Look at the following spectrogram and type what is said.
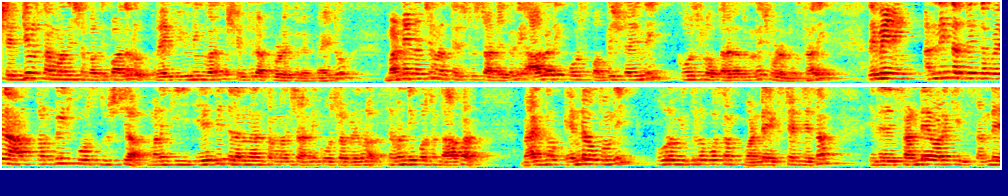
షెడ్యూల్ సంబంధించిన ప్రతిపాదనలు రేపు ఈవినింగ్ వరకు షెడ్యూల్ అప్లోడ్ అవుతుంది రేపు నైట్ మండే నుంచి మన టెస్ట్ స్టార్ట్ అవుతుంది. ఆల్రెడీ కోర్స్ పబ్లిష్డ్ అయింది. కోర్సులో తరగతులనే చూడండి ఒకసారి. రిమైనింగ్ అన్ని సబ్జెక్టుల పైన కంప్లీట్ కోర్స్ దృష్ట్యా మనకి ఏపీ తెలంగాణకు సంబంధించిన అన్ని కోర్సుల పైన కూడా seventy percent offer maximum end అవుతుంది. పూర్వ మిత్రుల కోసం వన్ డే ఎక్స్టెండ్ చేసాం ఇది రేపు సండే వరకు సండే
